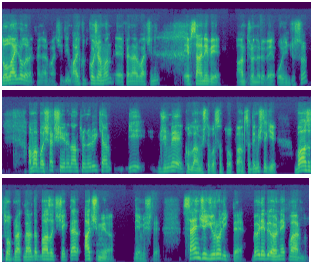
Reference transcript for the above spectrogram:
dolaylı olarak Fenerbahçe diyeyim. Aykut Kocaman e, Fenerbahçe'nin efsane bir antrenörü ve oyuncusu. Ama Başakşehir'in antrenörüyken bir cümle kullanmıştı basın toplantısı. Demişti ki bazı topraklarda bazı çiçekler açmıyor demişti. Sence Euroleague'de böyle bir örnek var mı?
